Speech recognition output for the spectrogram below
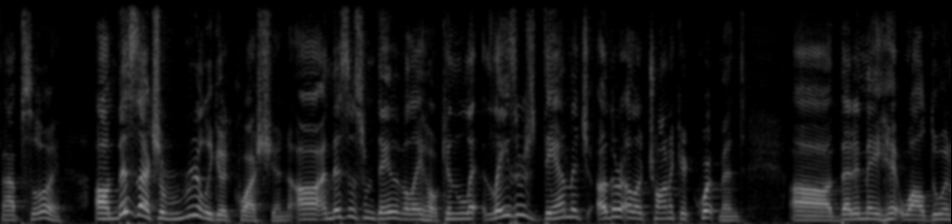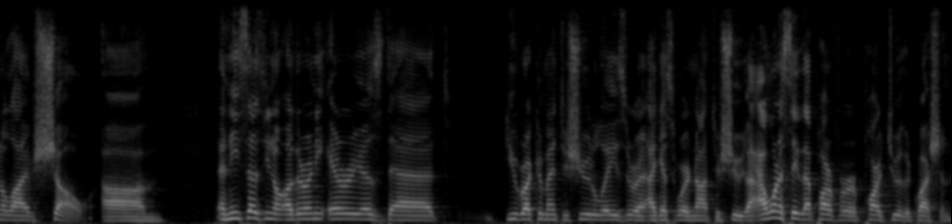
Absolutely. Um, this is actually a really good question, uh, and this is from David Vallejo. Can la- lasers damage other electronic equipment uh, that it may hit while doing a live show? Um, and he says, you know, are there any areas that you recommend to shoot a laser and I guess where not to shoot? I, I want to save that part for part two of the question.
